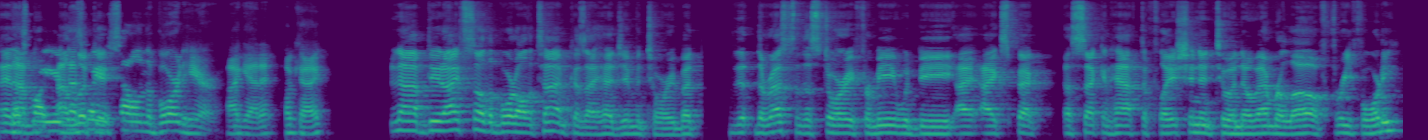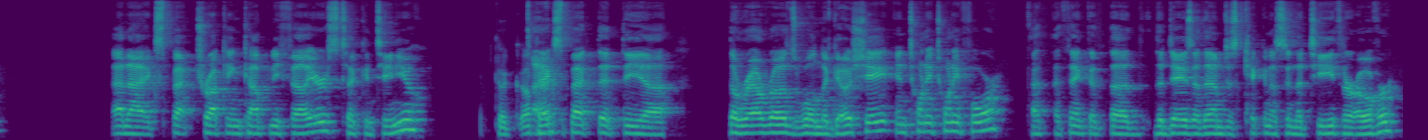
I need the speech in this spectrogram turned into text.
and that's I'm- why you're. I That's look why you're at selling the board here. I get it. Okay. Nah, dude, I sell the board all the time because I hedge inventory. But the, the rest of the story for me would be I, I expect a second half deflation into a November low of 340. And I expect trucking company failures to continue. Good. I expect that the uh, the railroads will negotiate in 2024. I, I think that the the days of them just kicking us in the teeth are over.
